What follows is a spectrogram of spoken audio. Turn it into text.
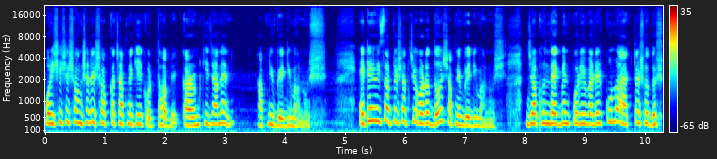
পরিশেষে সংসারের সব কাজ আপনাকেই করতে হবে। কারণ কি জানেন? আপনি বেডি মানুষ। এটাই হয়েছে আপনার সবচেয়ে বড় দোষ, আপনি বেডি মানুষ। যখন দেখবেন পরিবারের কোনো একটা সদস্য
